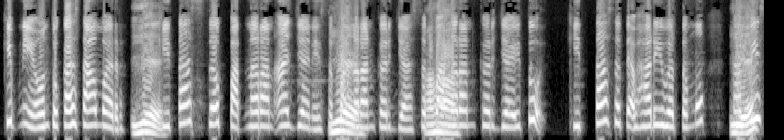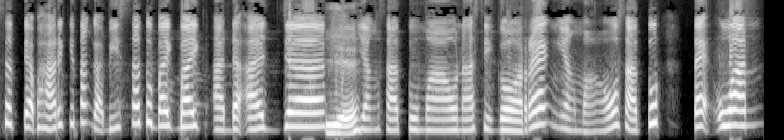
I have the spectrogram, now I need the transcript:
keep nih untuk customer. iya, kita separtneran aja nih, separtneran kerja. Separtneran kerja itu kita setiap hari bertemu, iya, tapi setiap hari kita nggak bisa tuh baik-baik. Ada aja iya. yang satu mau nasi goreng, yang mau satu tekwan.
